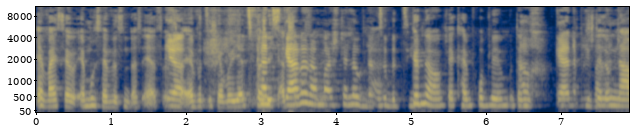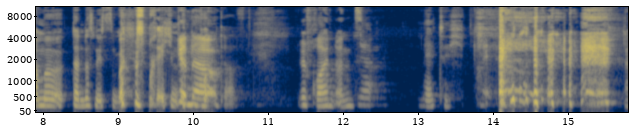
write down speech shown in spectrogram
er weiß ja, er muss ja wissen, dass er es ist. Ja. Er wird sich ja wohl jetzt Du völlig kannst gerne nochmal Stellung dazu beziehen. Genau, wäre kein Problem. Und dann Auch gerne die privat. Stellungnahme dann das nächste Mal besprechen. im Genau. Podcast. Wir freuen uns. Ja. Mätig. Ah,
